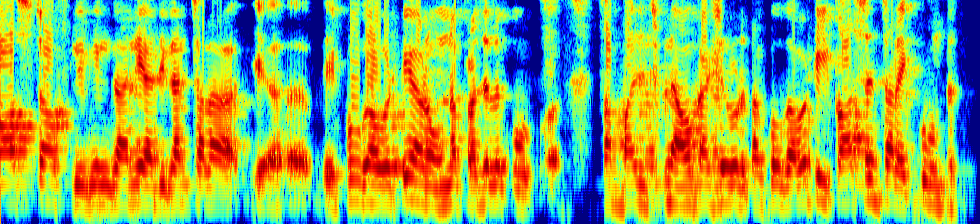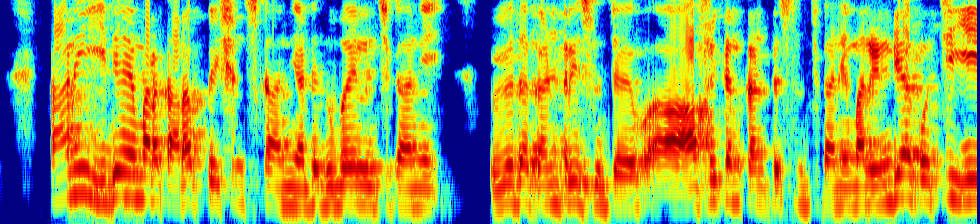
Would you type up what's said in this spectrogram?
కాస్ట్ ఆఫ్ లివింగ్ కానీ అది కానీ చాలా ఎక్కువ కాబట్టి ఉన్న ప్రజలకు సంపాదించుకునే అవకాశాలు కూడా తక్కువ కాబట్టి ఈ కాస్ట్ చాలా ఎక్కువ ఉంటుంది. కానీ ఇదే మనకు అరబ్ పేషెంట్స్ కానీ అంటే దుబాయ్ నుంచి కానీ వివిధ కంట్రీస్ నుంచి ఆఫ్రికన్ కంట్రీస్ నుంచి కానీ మన ఇండియాకి వచ్చి ఈ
